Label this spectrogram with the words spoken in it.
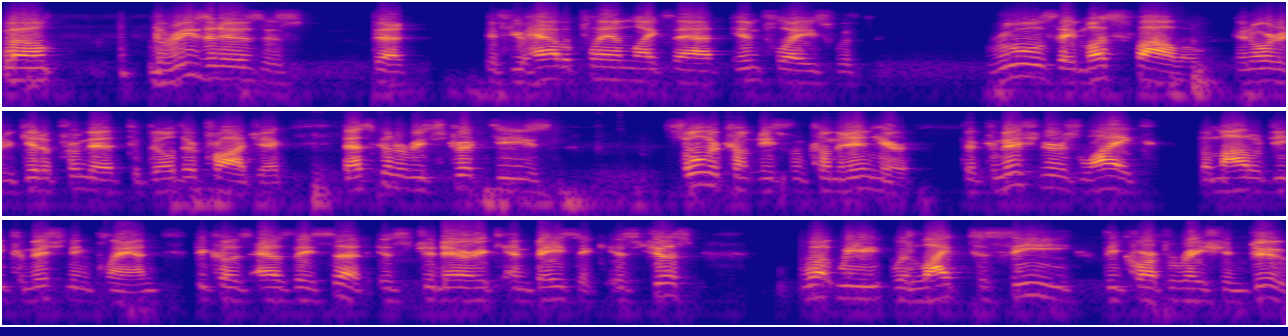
Well, the reason is is if you have a plan like that in place with rules they must follow in order to get a permit to build their project, that's going to restrict these solar companies from coming in here. The commissioners like the model decommissioning plan because, as they said, it's generic and basic. It's just what we would like to see the corporation do.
